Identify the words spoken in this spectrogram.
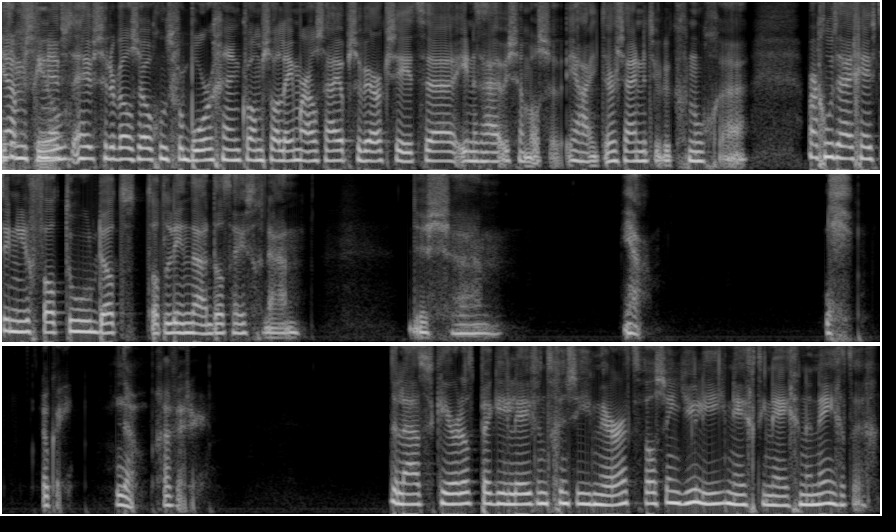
Ja misschien heeft, heeft ze er wel zo goed verborgen en kwam ze alleen maar als hij op zijn werk zit eh, in het huis. En was, ja, er zijn natuurlijk genoeg. eh, maar goed, hij geeft in ieder geval toe dat, dat Linda dat heeft gedaan. Dus ehm, ja. Oké, nou, ga verder. De laatste keer dat Peggy levend gezien werd was in juli 1999.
